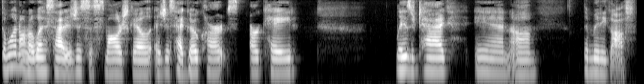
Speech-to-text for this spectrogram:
The one on the west side is just a smaller scale. It just had go karts, arcade, laser tag, and um, the mini golf.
